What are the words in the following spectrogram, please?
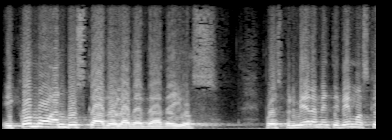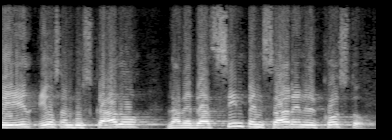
¿Y cómo han buscado la verdad ellos? Pues primeramente vemos que ellos han buscado la verdad sin pensar en el costo.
